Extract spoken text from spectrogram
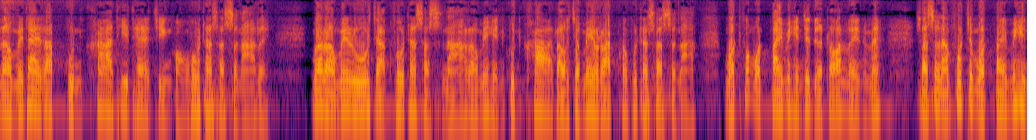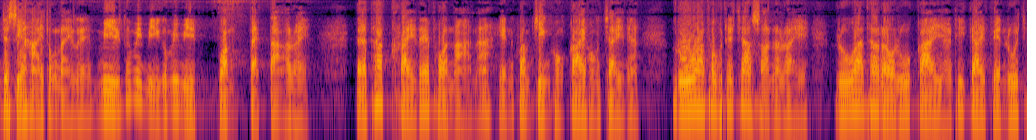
เราไม่ได้รับคุณค่าที่แท้จริงของพระพุทธศาสนาเลย เมื่อเราไม่รู้จากพระพุทธศาสนา เราไม่เห็นคุณค่าเราจะไม่รักพระพุทธศาสนา หมดก็หมดไปไม่เห็นจะเดือดร้อนเลยนะไหมศาสนาพุทธจะหมดไปไม่เห็นจะเสียหายตรงไหนเลย มีหรือไม่มีก็ไม่มีความแตกต่างอะไร แต่ถ้าใครได้ภาวนานะ เห็นความจริงของกายของใจเนี่ยรู้ว่าพระพุทธเจ้าสอนอะไร รู้ว่าถ้าเรารู้กายอย่างที่กายเป็นรู้ใจ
